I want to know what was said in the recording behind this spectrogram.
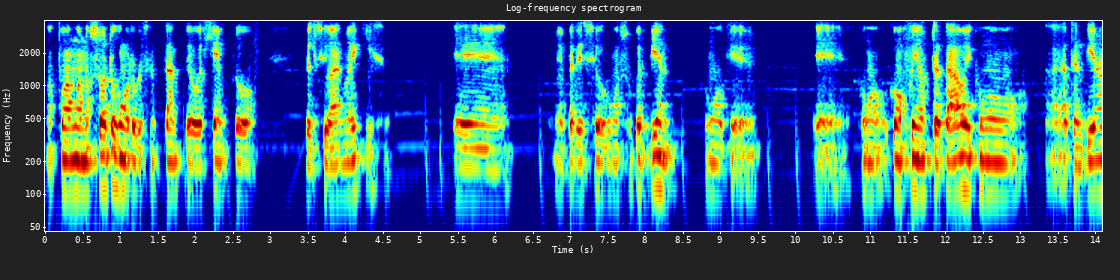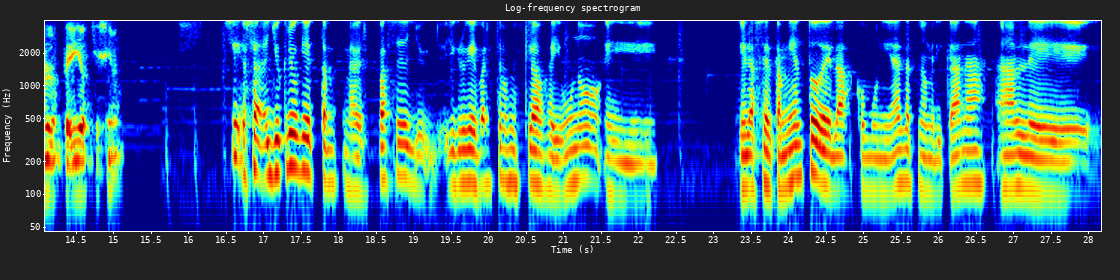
nos tomamos nosotros como representante o ejemplo del ciudadano X, eh, me pareció como súper bien, como que como, como fuimos tratados y cómo atendieron los pedidos que hicimos. Sí, o sea, yo creo que, a ver, pase, yo, yo creo que hay varios temas mezclados ahí. Uno, eh, el acercamiento de las comunidades latinoamericanas al, eh,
